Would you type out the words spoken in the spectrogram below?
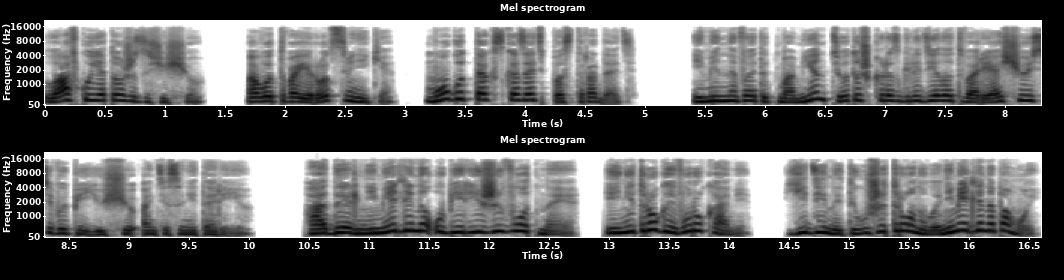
лавку я тоже защищу, а вот твои родственники могут, так сказать, пострадать». Именно в этот момент тетушка разглядела творящуюся вопиющую антисанитарию. «Адель, немедленно убери животное и не трогай его руками. Единый ты уже тронула, немедленно помой».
